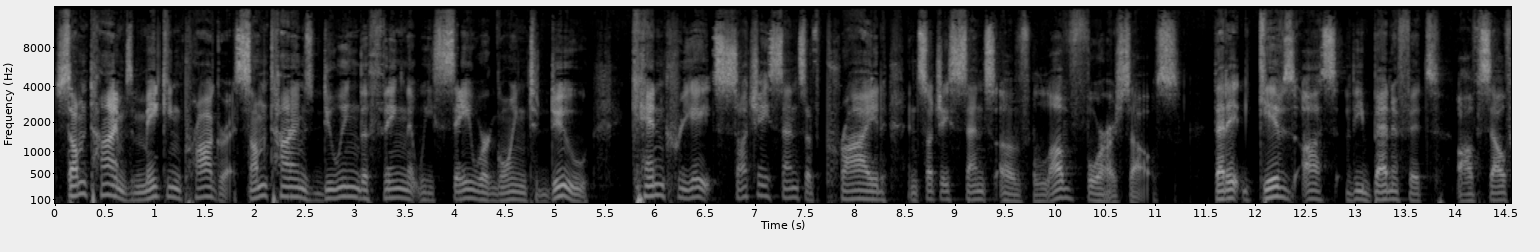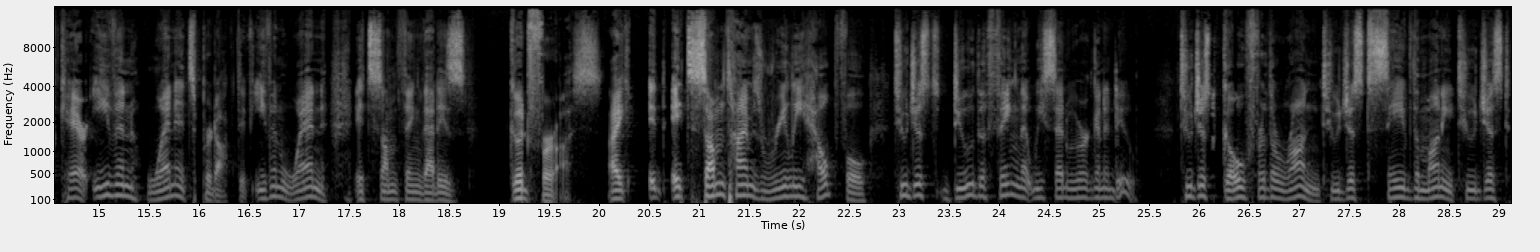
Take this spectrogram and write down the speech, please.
sometimes making progress, sometimes doing the thing that we say we're going to do can create such a sense of pride and such a sense of love for ourselves that it gives us the benefit of self care, even when it's productive, even when it's something that is good for us. Like it, it's sometimes really helpful to just do the thing that we said we were going to do. To just go for the run, to just save the money, to just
